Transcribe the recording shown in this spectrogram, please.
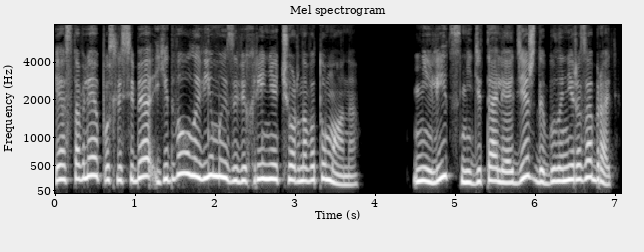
и оставляя после себя едва уловимые завихрения черного тумана. Ни лиц, ни деталей одежды было не разобрать,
